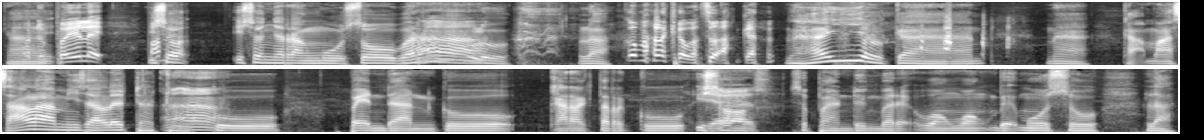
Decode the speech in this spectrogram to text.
Nah, Waduh bae lek. Iso iso nyerang musuh barang Ah. lho. Lah, Kok malah gak masuk akal? Nah iya kan. Nah, gak masalah misalnya daduku, pendanku, karakterku iso Yes. sebanding barek wong-wong mbek musuh. Lah,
